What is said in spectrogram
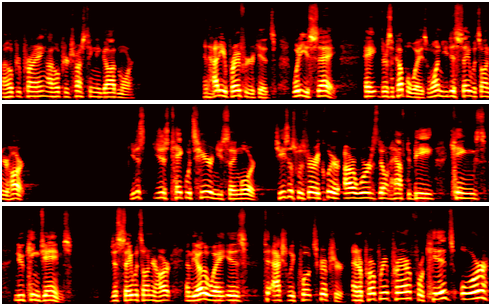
I hope you're praying. I hope you're trusting in God more. And how do you pray for your kids? What do you say? Hey, there's a couple ways. One, you just say what's on your heart. You just you just take what's here and you say, Lord, Jesus was very clear. Our words don't have to be King's New King James. Just say what's on your heart. And the other way is to actually quote scripture. An appropriate prayer for kids or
